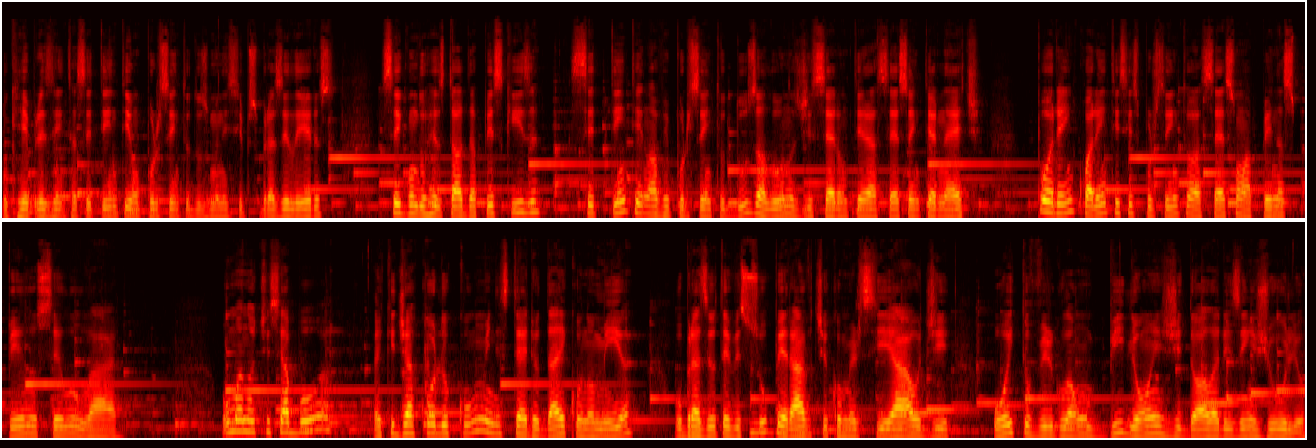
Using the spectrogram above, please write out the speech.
o que representa 71% dos municípios brasileiros, Segundo o resultado da pesquisa, 79% dos alunos disseram ter acesso à internet, porém 46% acessam apenas pelo celular. Uma notícia boa é que, de acordo com o Ministério da Economia, o Brasil teve superávit comercial de 8,1 bilhões de dólares em julho,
